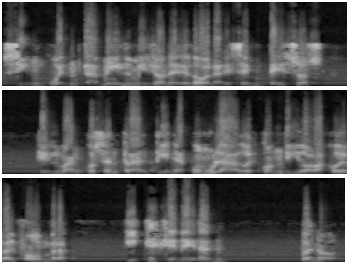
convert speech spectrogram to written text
50 mil millones de dólares en pesos que el Banco Central tiene acumulado, escondido abajo de la alfombra, y que generan, bueno,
